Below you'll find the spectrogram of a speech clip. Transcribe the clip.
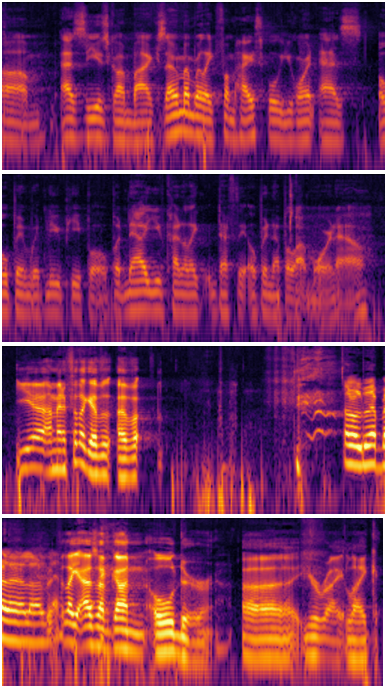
um, as the years gone by. Because I remember like from high school you weren't as open with new people, but now you've kind of like definitely opened up a lot more now. Yeah, I mean, I feel like I've, I've like as I've gotten older, uh, you're right. Like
